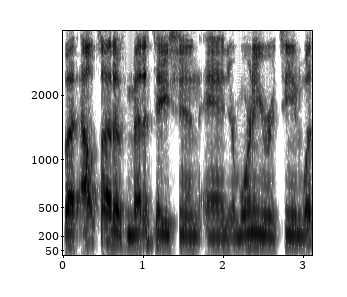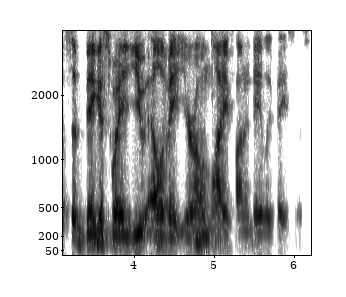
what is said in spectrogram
but outside of meditation and your morning routine, what's the biggest way you elevate your own life on a daily basis?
